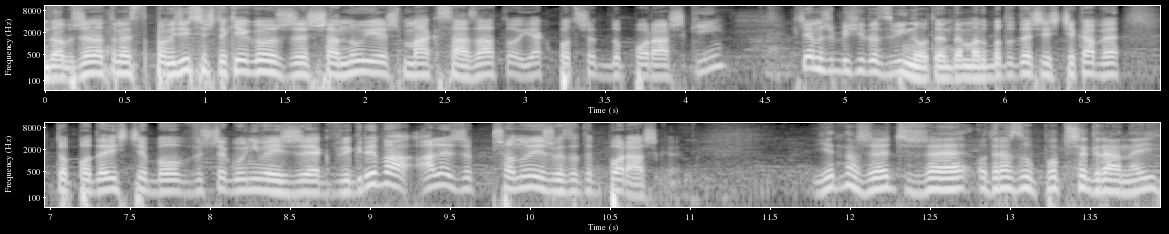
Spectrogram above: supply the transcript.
Dobrze, natomiast powiedziałeś coś takiego, że szanujesz Maxa za to, jak podszedł do porażki. Chciałem, żebyś rozwinął ten temat, bo to też jest ciekawe to podejście, bo wyszczególniłeś, że jak wygrywa, ale że szanujesz go za tę porażkę. Jedna rzecz, że od razu po przegranej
